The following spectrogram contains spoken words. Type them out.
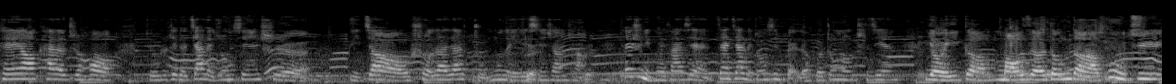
，KAL 开了之后，就是这个嘉里中心是。比较受大家瞩目的一个新商场，但是你会发现在嘉里中心北楼和钟楼之间有一个毛泽东的故居，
